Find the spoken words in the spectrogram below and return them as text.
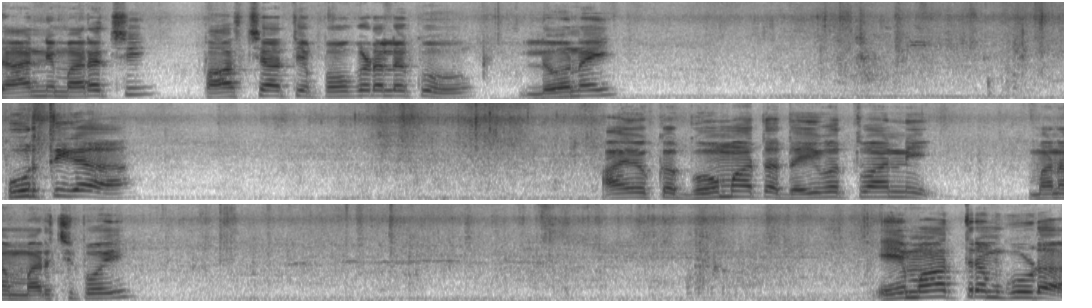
దాన్ని మరచి పాశ్చాత్య పోకడలకు లోనై పూర్తిగా ఆ యొక్క గోమాత దైవత్వాన్ని మనం మర్చిపోయి ఏమాత్రం కూడా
